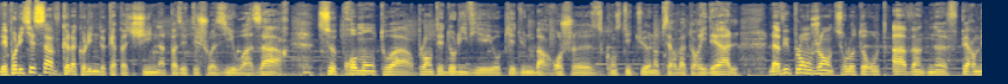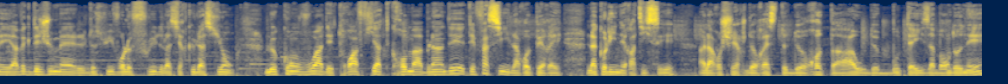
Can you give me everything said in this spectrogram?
Les policiers savent que la colline de Capacci n'a pas été choisie au hasard. Ce promontoire planté d'oliviers au pied d'une barre rocheuse constitue un observatoire idéal. La vue plongeante sur l'autoroute A29 permet, avec des jumelles, de suivre le flux de la circulation. Le convoi des trois Fiat Chroma blindés était facile à repérer. La colline est ratissée, à la recherche de restes de repas ou de bouteilles abandonnées.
